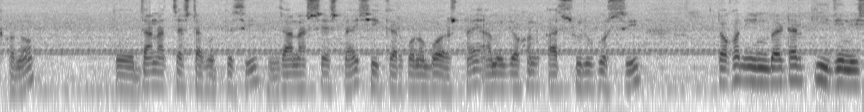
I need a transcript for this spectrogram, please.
এখনও তো জানার চেষ্টা করতেছি। জানার শেষ নাই, শিক্ষার কোনো বয়স নাই। আমি যখন কাজ শুরু করছি তখন ইনভার্টার কী জিনিস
